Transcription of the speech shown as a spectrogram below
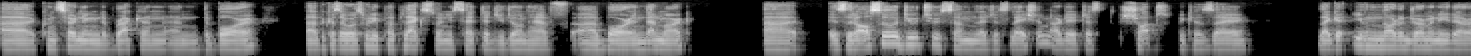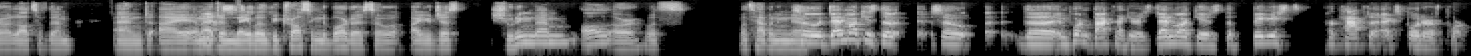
uh, concerning the bracken and the boar, uh, because I was really perplexed when you said that you don't have uh, boar in Denmark. Uh, is it also due to some legislation? Are they just shot? Because I, like even in northern Germany, there are lots of them, and I imagine yes. they will be crossing the border. So are you just shooting them all, or what's what's happening there? So Denmark is the so uh, the important background here is Denmark is the biggest per capita exporter of pork.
